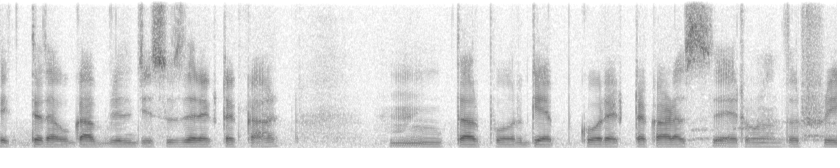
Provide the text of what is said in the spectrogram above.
দেখতে থাকো গাবরিয়েল জেসুসের একটা কার্ড তারপর গ্যাপ কোর একটা কার্ড আছে, রোনালদোর ফ্রি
